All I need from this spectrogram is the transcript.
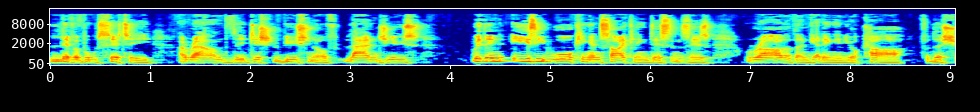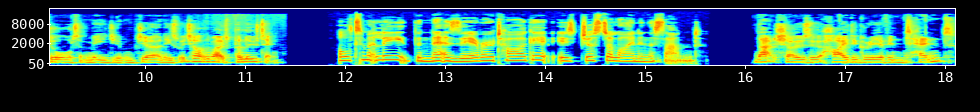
livable city around the distribution of land use within easy walking and cycling distances rather than getting in your car for the short and medium journeys, which are the most polluting. Ultimately, the net zero target is just a line in the sand. That shows a high degree of intent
